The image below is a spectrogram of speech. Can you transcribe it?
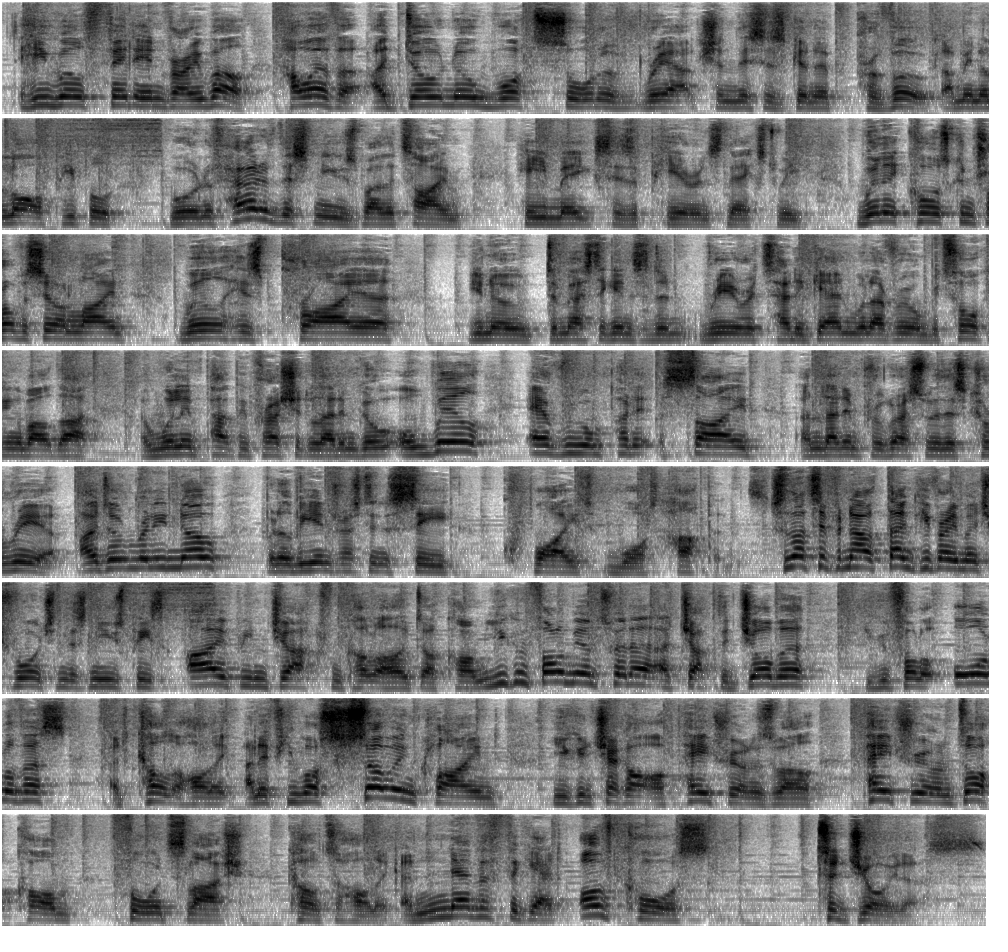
he will fit in very well. However, I don't know what sort of reaction this is going to provoke. I mean, a lot of people won't have heard of this news by the time he makes his appearance next week. Will it cause controversy online? Will his prior you know, domestic incident rear its head again? Will everyone be talking about that? And will Impact be pressured to let him go? Or will everyone put it aside and let him progress with his career? I don't really know, but it'll be interesting to see quite what happens. So that's it for now. Thank you very much for watching this news piece. I've been Jack from Cultaholic.com. You can follow me on Twitter at Jack the Jobber. You can follow all of us at Cultaholic. And if you are so inclined, you can check out our Patreon as well, patreon.com forward slash Cultaholic. And never forget, of course, to join us.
